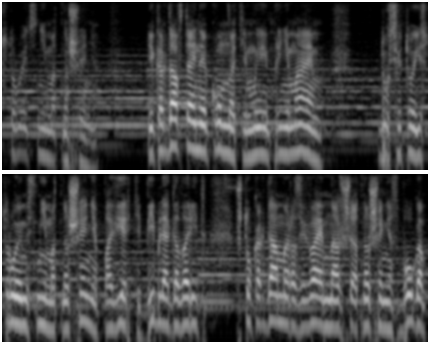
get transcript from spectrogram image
строить с Ним отношения – и когда в тайной комнате мы принимаем Дух Святой и строим с Ним отношения, поверьте, Библия говорит, что когда мы развиваем наши отношения с Богом,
